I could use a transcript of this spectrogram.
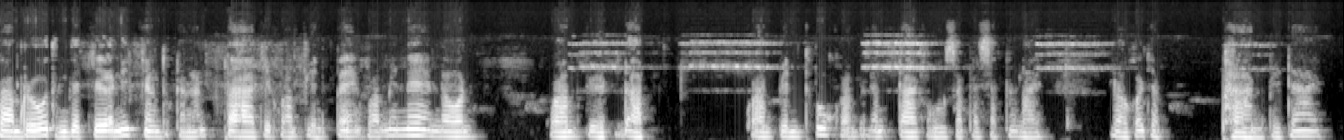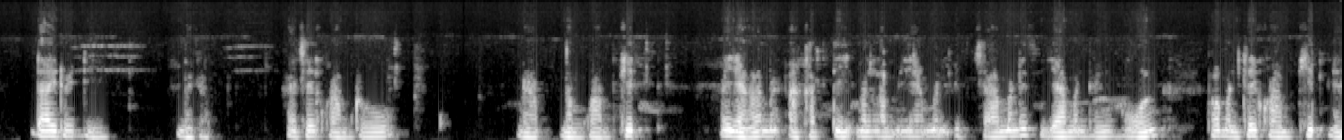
ความรู้ถึงจะเจออนิจจังทุกขังอนัตตาเจอความเปลี่ยนแปลงความไม่แน่นอน ความเกิดดับ ความเป็นทุกข์ความเป็นอนัตตาของสรรพสัตว์ทั้งหลาย เราก็จะผ่านไปได้ได้ด้วยดีนะครับ ให้ใช้ความรู้นะครับนำความคิดไม่อย่างนั้นมันอคติมันลำเอียงมันอิจฉามันริษยามันหึงหวง เพราะมันใช้ความคิดไง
